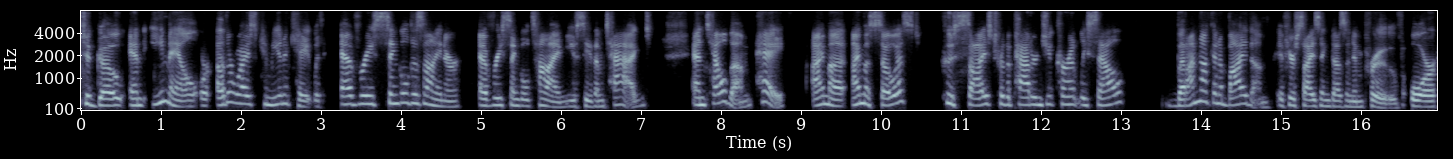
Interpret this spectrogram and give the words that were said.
to go and email or otherwise communicate with every single designer every single time you see them tagged and tell them, hey, I'm a I'm a sewist who's sized for the patterns you currently sell, but I'm not going to buy them if your sizing doesn't improve. Or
